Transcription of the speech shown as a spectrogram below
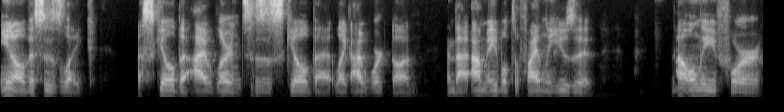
you know, this is like a skill that I've learned. This is a skill that like I've worked on and that I'm able to finally use it not only for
